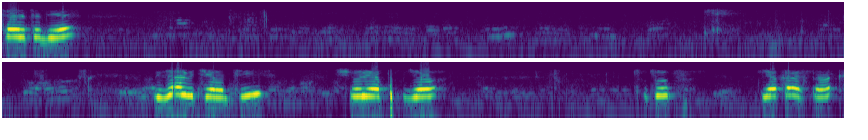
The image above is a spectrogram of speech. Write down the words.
TRT diye. Güzel bir TNT. Şöyle yapınca tutup yakarsak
